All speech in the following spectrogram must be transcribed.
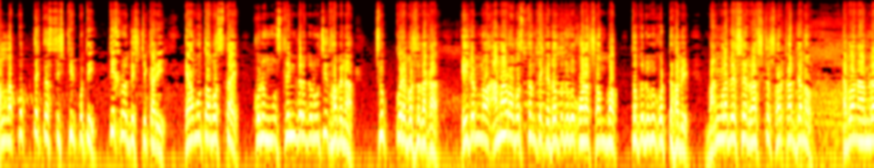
আল্লাহ প্রত্যেকটা সৃষ্টির প্রতি তীক্ষ্ণ দৃষ্টিকারী। এমত অবস্থায় কোন মুসলিমদের জন্য উচিত হবে না। চুপ করে বসে থাকা। এই জন্য আমার অবস্থান থেকে যতটুকু করা সম্ভব, ততটুকু করতে হবে। বাংলাদেশের রাষ্ট্র সরকার যেন, এবং আমরা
